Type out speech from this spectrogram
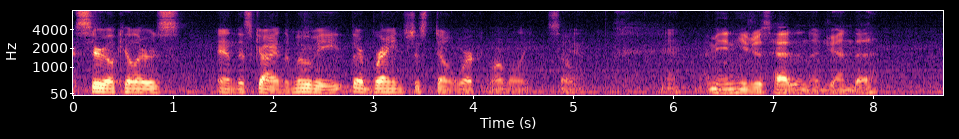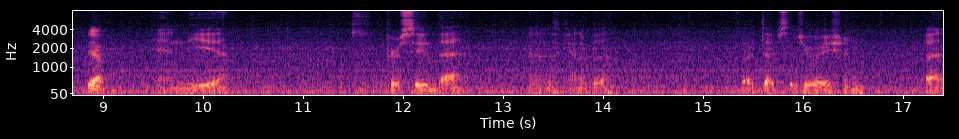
serial killers and this guy in the movie. Their brains just don't work normally. So Yeah. Yeah. I mean, he just had an agenda, yeah, and he uh, pursued that. And it was kind of a fucked up situation, but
